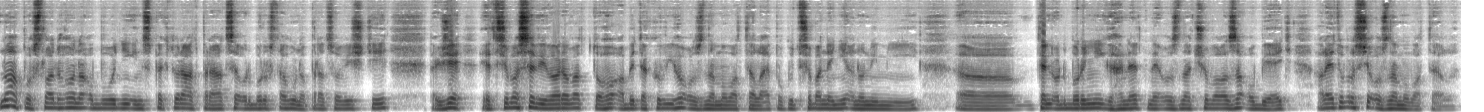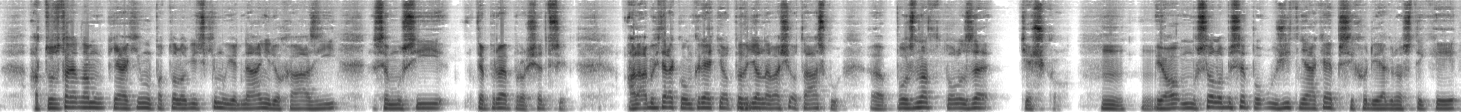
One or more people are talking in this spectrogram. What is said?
no a poslat ho na obvodní inspektorát práce odboru vztahu na pracovišti. Takže je třeba se vyvarovat toho, aby takovýho oznamovatele, pokud třeba není anonymní, eh, ten odborník hned neoznačoval za oběť, ale je to prostě oznamovatel. A to, že tam k nějakému patologickému jednání dochází, se musí teprve prošetřit. Ale abych teda konkrétně odpověděl na vaši otázku, eh, poznat to lze těžko. Hmm, hmm. Jo, muselo by se použít nějaké psychodiagnostiky,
